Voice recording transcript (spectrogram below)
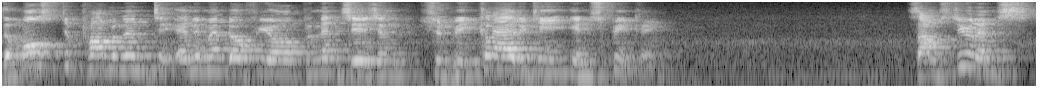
the most prominent element of your pronunciation should be clarity in speaking. Some students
